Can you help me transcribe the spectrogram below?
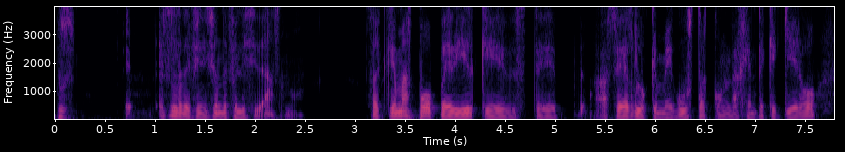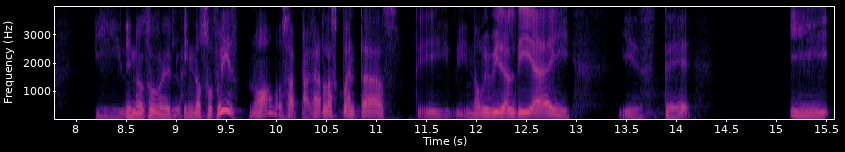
pues e, esa es la definición de felicidad, ¿no? O sea, ¿qué más puedo pedir que este, hacer lo que me gusta con la gente que quiero y, no sufrirla. Y no sufrir, ¿no? O sea, pagar las cuentas y, no vivir al día y, este, y,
